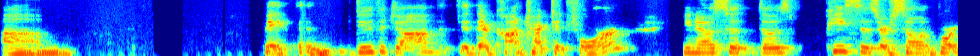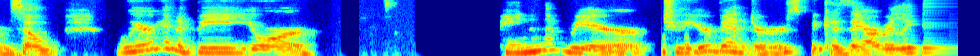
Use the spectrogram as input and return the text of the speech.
um, they do the job that they're contracted for. You know, so those pieces are so important. So we're going to be your pain in the rear to your vendors because they are released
